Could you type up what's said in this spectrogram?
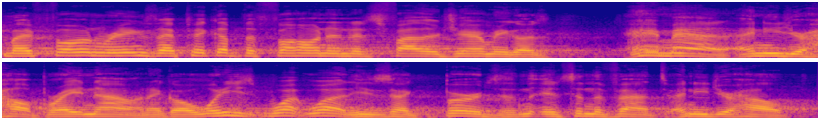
my phone rings, I pick up the phone, and it's Father Jeremy. He goes, Hey man, I need your help right now. And I go, What? You, what? What? He's like, Birds, it's in the vent. I need your help.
